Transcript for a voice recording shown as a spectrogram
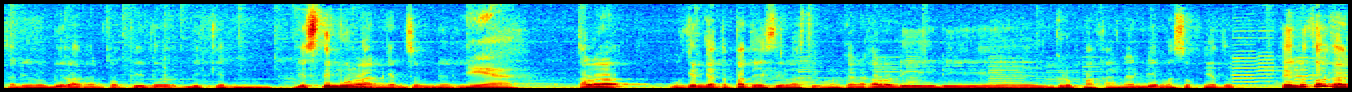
tadi lo bilang kan kopi itu bikin dia stimulan kan sebenarnya. iya. Kalau mungkin nggak tepat ya istilah stimulan karena kalau di di grup makanan dia masuknya tuh eh lu tau nggak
